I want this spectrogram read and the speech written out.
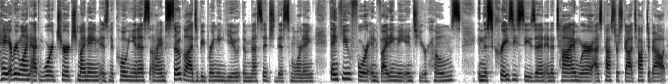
Hey, everyone at Ward Church. My name is Nicole Unice, and I am so glad to be bringing you the message this morning. Thank you for inviting me into your homes in this crazy season, in a time where, as Pastor Scott talked about,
